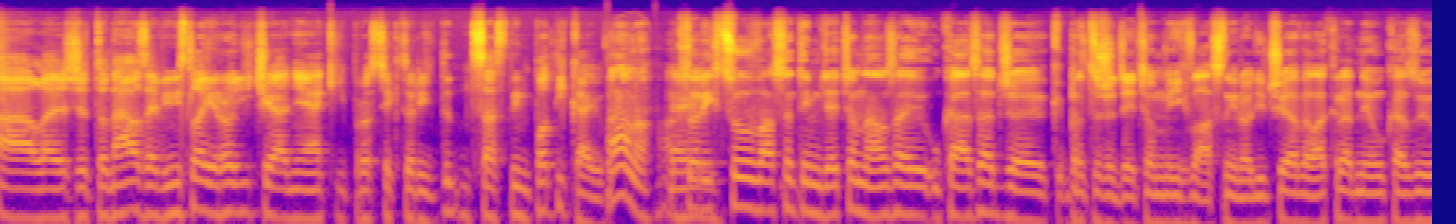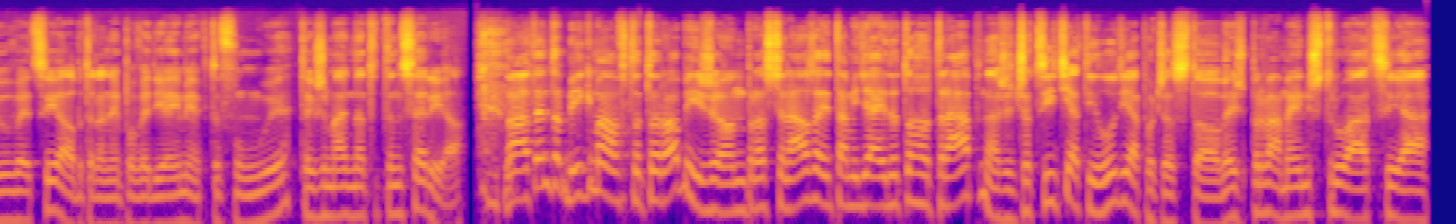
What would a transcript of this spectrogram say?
ale že to naozaj vymysleli rodičia nejakí proste, ktorí sa s tým potýkajú. Áno, a Hej. ktorí chcú vlastne tým deťom naozaj ukázať, že, pretože deťom ich vlastní rodičia veľakrát neukazujú veci, alebo teda nepovedia im, jak to funguje, takže mať na to ten seriál. No a tento Big Mouth toto robí, že on proste naozaj tam ide aj do toho trápna, že čo cítia tí ľudia počas toho, vieš, prvá menštruácia,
